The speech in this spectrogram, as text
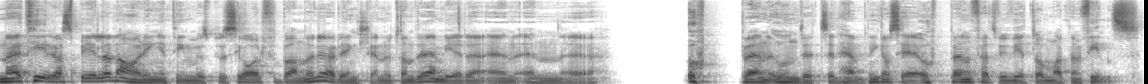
Nej, TILA-spelarna har ingenting med specialförbanden att göra egentligen, utan det är mer en, en, en eh, öppen underrättelseinhämtning kan man säga. Öppen för att vi vet om att den finns.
